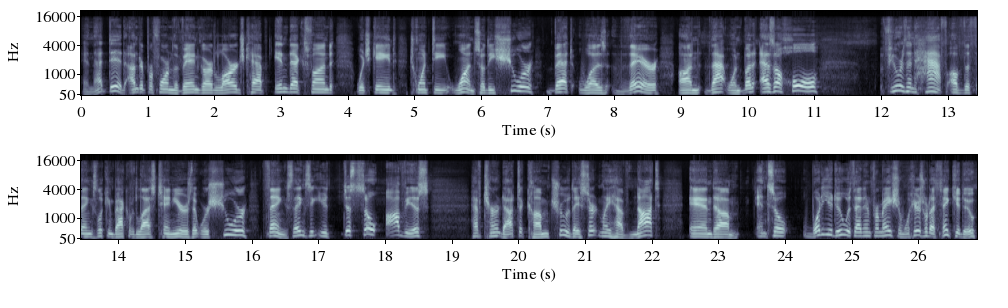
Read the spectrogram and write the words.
and that did underperform the Vanguard Large Cap Index Fund, which gained 21. So the sure bet was there on that one. But as a whole, fewer than half of the things looking back over the last 10 years that were sure things, things that you just so obvious have turned out to come true. They certainly have not. And, um, and so what do you do with that information? Well, here's what I think you do.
